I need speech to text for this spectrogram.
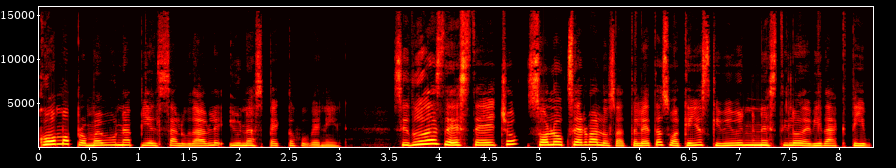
cómo promueve una piel saludable y un aspecto juvenil. Si dudas de este hecho, solo observa a los atletas o aquellos que viven un estilo de vida activo.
